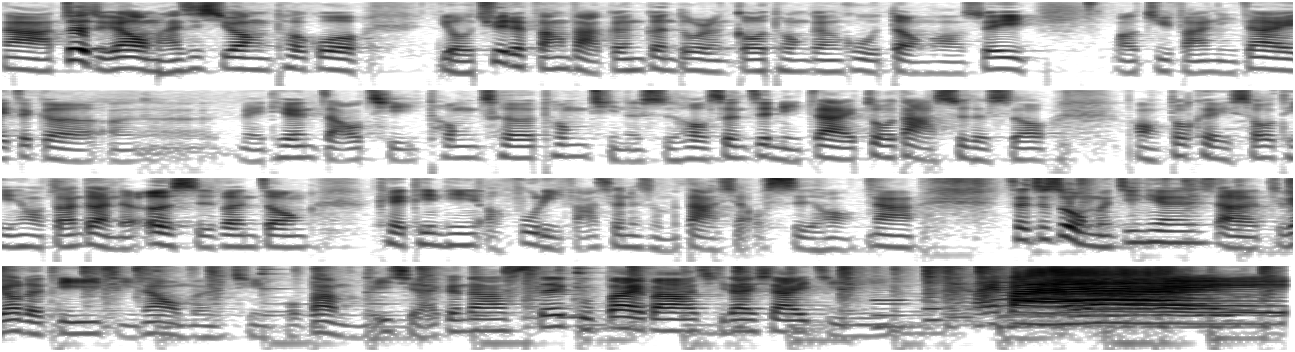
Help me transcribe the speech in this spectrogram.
那最主要，我们还是希望透过有趣的方法，跟更多人沟通跟互动哦。所以。哦，举凡你在这个呃每天早起通车通勤的时候，甚至你在做大事的时候，哦，都可以收听哦，短短的二十分钟，可以听听哦，副里发生了什么大小事哦。那这就是我们今天呃主要的第一集，那我们请伙伴们一起来跟大家 say goodbye 吧，期待下一集，拜拜。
